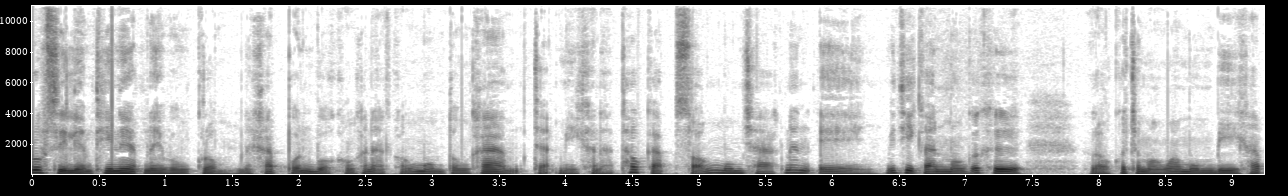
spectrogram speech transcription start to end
รูปสี่เหลี่ยมที่แนบในวงกลมนะครับ ผลบวกของขนาดของมุมตรงข้าม จะมีขนาดเท่ากับ 2 มุมฉากนั่นเอง วิธีการมองก็คือ เราก็จะมองว่ามุม B ครับ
